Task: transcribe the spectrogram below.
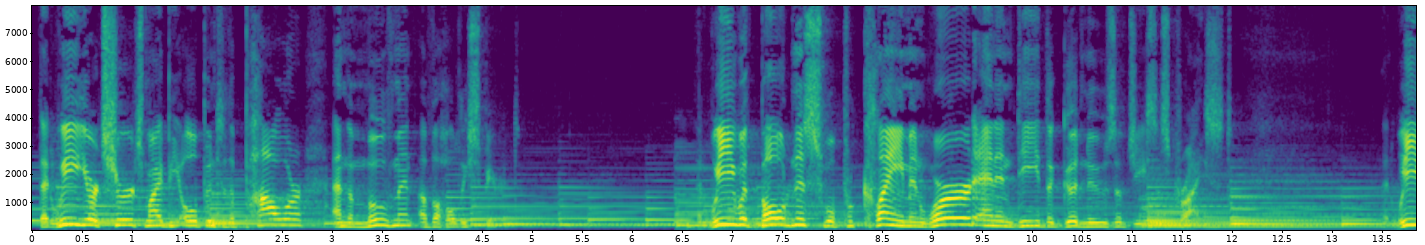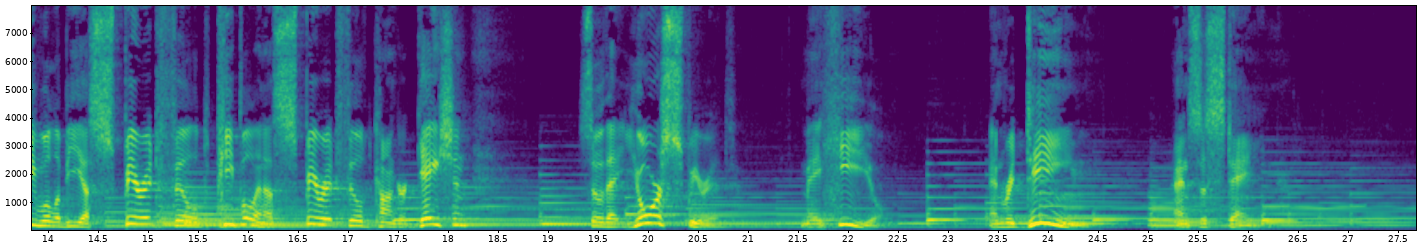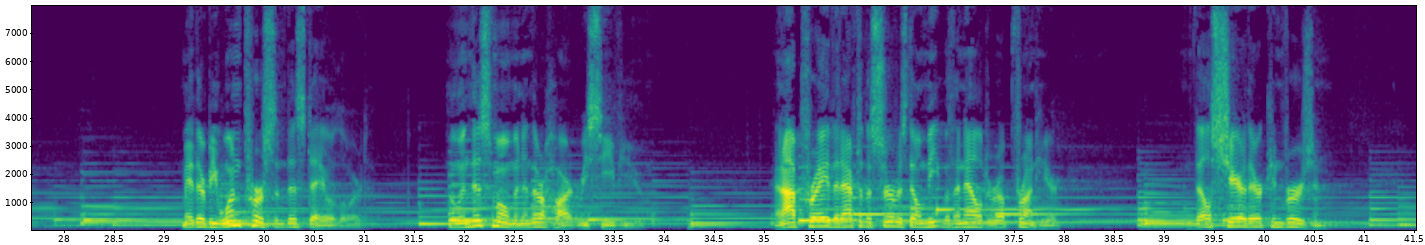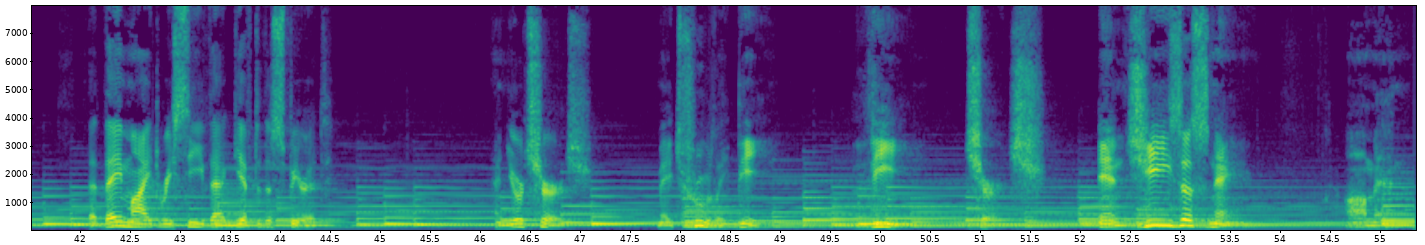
that we, your church, might be open to the power and the movement of the Holy Spirit we with boldness will proclaim in word and in deed the good news of Jesus Christ. That we will be a spirit filled people and a spirit filled congregation so that your spirit may heal and redeem and sustain. May there be one person this day, O Lord, who in this moment in their heart receive you. And I pray that after the service, they'll meet with an elder up front here. They'll share their conversion, that they might receive that gift of the Spirit. And your church may truly be the church. In Jesus' name, amen.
